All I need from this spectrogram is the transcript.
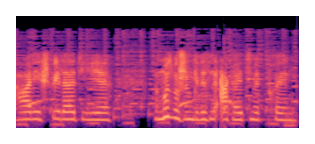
Ja, die Spiele, die... Da muss man schon einen gewissen Ehrgeiz mitbringen.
